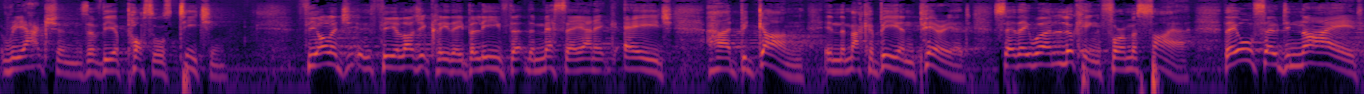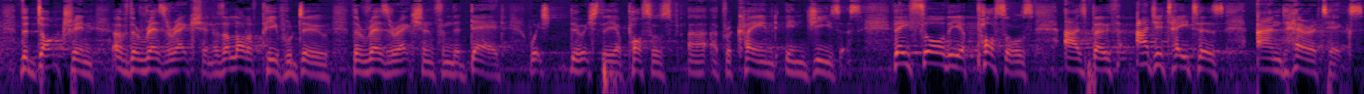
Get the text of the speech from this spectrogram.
reactions of the apostles' teaching. Theologi- theologically, they believed that the Messianic age had begun in the Maccabean period, so they weren't looking for a Messiah. They also denied the doctrine of the resurrection, as a lot of people do, the resurrection from the dead, which, which the apostles uh, proclaimed in Jesus. They saw the apostles as both agitators and heretics,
